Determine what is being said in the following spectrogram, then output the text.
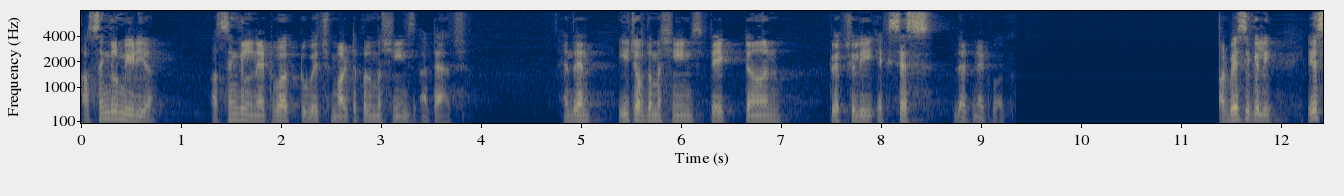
a single media, a single network to which multiple machines attach. And then each of the machines take turn to actually access that network. اور بیسیکلی اس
